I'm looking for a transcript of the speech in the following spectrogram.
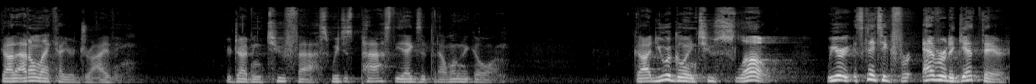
God, I don't like how you're driving. You're driving too fast. We just passed the exit that I wanted to go on. God, you are going too slow. We are, it's going to take forever to get there.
